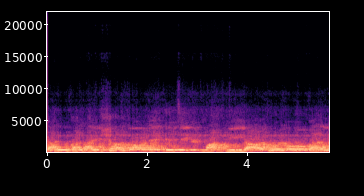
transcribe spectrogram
কাল বালাই শত দেখেছি মাফিয়া ধুলো বালি।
